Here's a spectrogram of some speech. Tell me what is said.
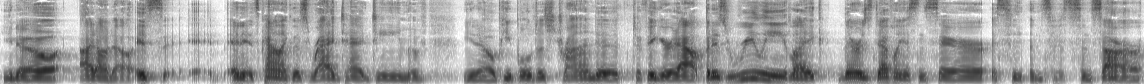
you know i don't know. It's and it's kind of like this ragtag team of you know, people just trying to, to figure it out. But it's really like there is definitely a sincere, a sincere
